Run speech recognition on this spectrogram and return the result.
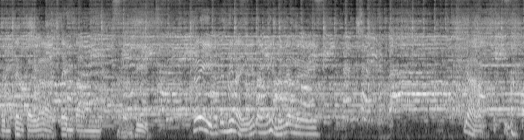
เป็นเต้นไฟล่าเต้นตามสถานที่ เฮ้ยมาเต้นที่ไหนนี่เราไม่เห็นเรื่องเลยอยากอะ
